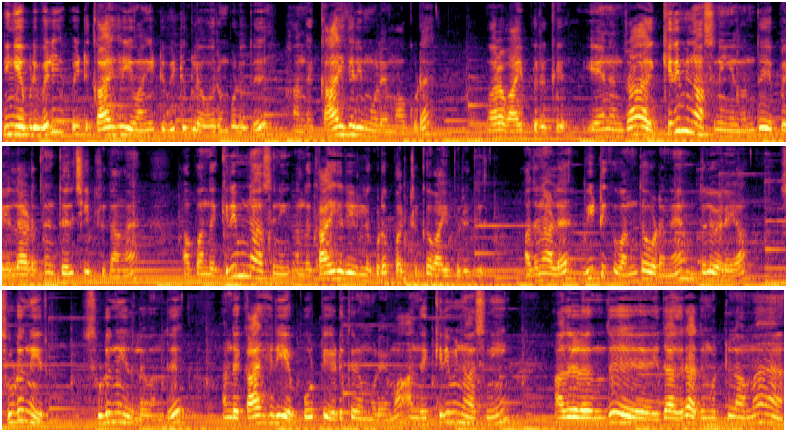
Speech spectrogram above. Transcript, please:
நீங்கள் இப்படி வெளியே போயிட்டு காய்கறி வாங்கிட்டு வீட்டுக்குள்ளே வரும் பொழுது அந்த காய்கறி மூலயமா கூட வர வாய்ப்பு இருக்குது ஏனென்றால் கிருமி நாசினிகள் வந்து இப்போ எல்லா இடத்துலையும் தெளிச்சிக்கிட்டு இருக்காங்க. அப்போ அந்த கிருமி நாசினி அந்த காய்கறிகளில் கூட பற்றுக்க வாய்ப்பு இருக்குது அதனால் வீட்டுக்கு வந்த உடனே முதல் வேலையாக சுடுநீர். சுடுநீரில் வந்து அந்த காய்கறியை போட்டு எடுக்கிற மூலயமா அந்த கிருமி நாசினி அதில் வந்து இதாகுது. அது மட்டும் இல்லாமல்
